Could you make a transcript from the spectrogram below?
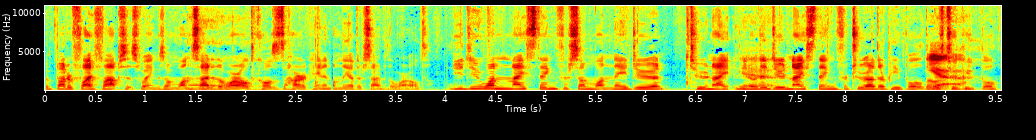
a butterfly flaps its wings on one side of the Oh. world, causes a hurricane on the other side of the world. You do one nice thing for someone, they do a two nice, you know, they do a nice thing for two other people. Those two people,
